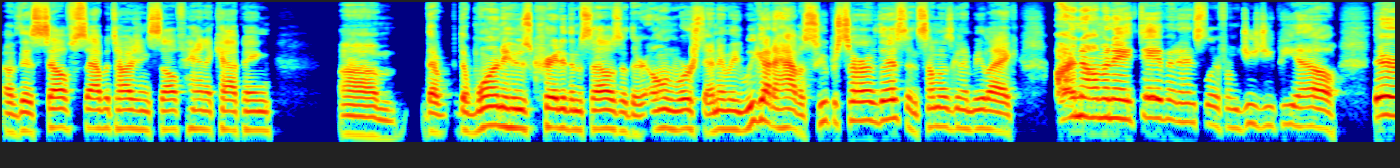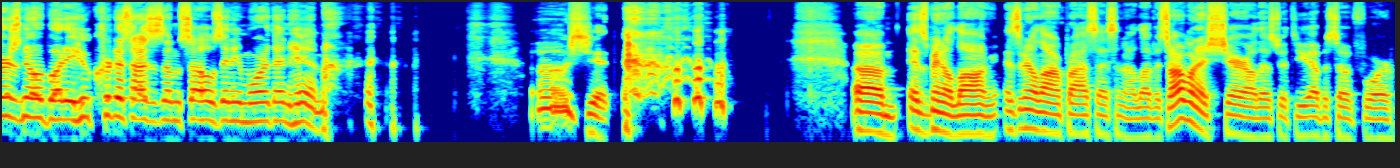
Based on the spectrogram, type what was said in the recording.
of this self sabotaging, self handicapping um, the the one who's created themselves of their own worst enemy. We got to have a superstar of this, and someone's going to be like, "I nominate David Hensler from GGPL. There's nobody who criticizes themselves any more than him." oh shit. um, it's been a long, it's been a long process, and I love it. So I want to share all this with you. Episode four.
